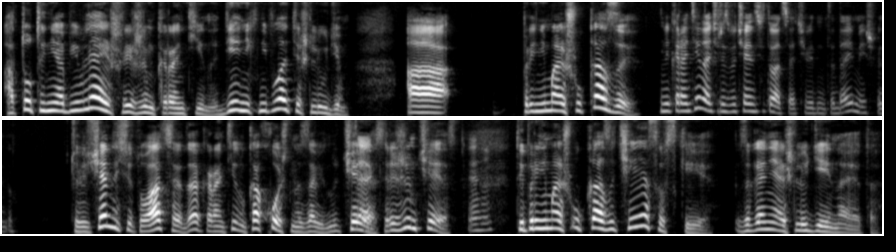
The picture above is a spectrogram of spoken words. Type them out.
А то ты не объявляешь режим карантина, денег не платишь людям, а принимаешь указы, Не карантин, а чрезвычайная ситуация, очевидно, ты, да, имеешь в виду? чрезвычайная ситуация, да, карантин, ну, как хочешь назови, ну, ЧС, Так. режим ЧС. Ага. Ты принимаешь указы ЧСовские, загоняешь людей на это,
